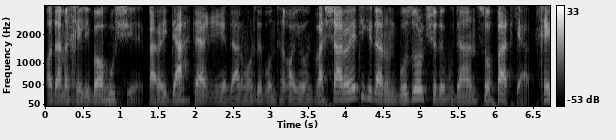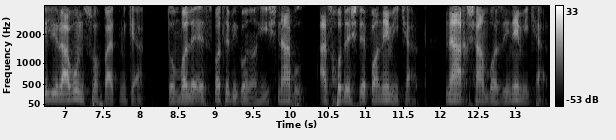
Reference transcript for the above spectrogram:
آدم خیلی باهوشیه. برای ده دقیقه در مورد بنتقایون و شرایطی که در اون بزرگ شده بودن صحبت کرد. خیلی روون صحبت می‌کرد. دنبال اثبات بیگناهیش نبود. از خودش دفاع نمی‌کرد. نقش هم بازی نمی‌کرد.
